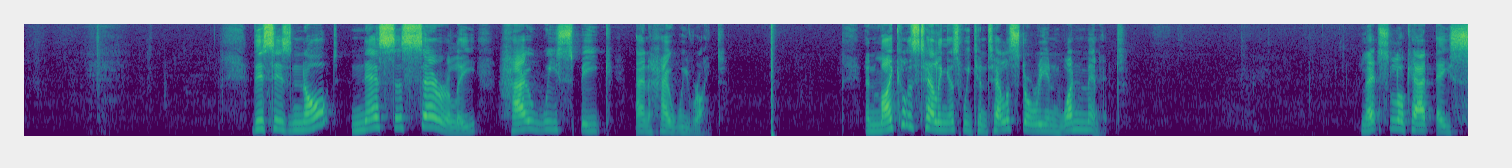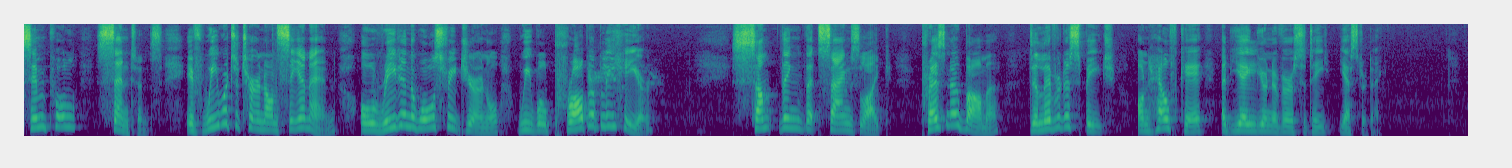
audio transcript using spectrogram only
This is not necessarily how we speak and how we write. And Michael is telling us we can tell a story in one minute. Let's look at a simple sentence. If we were to turn on CNN or read in the Wall Street Journal, we will probably hear something that sounds like President Obama delivered a speech on healthcare at Yale University yesterday.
